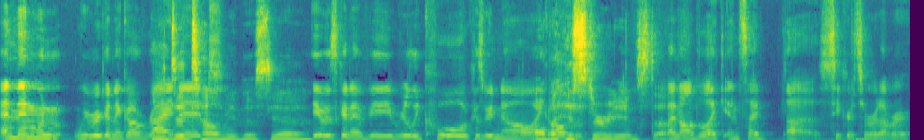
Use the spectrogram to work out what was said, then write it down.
And then when we were going to go ride you did it, tell me this, yeah. it was going to be really cool because we know, like, all the all history and stuff. and all the like inside uh, secrets or whatever.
